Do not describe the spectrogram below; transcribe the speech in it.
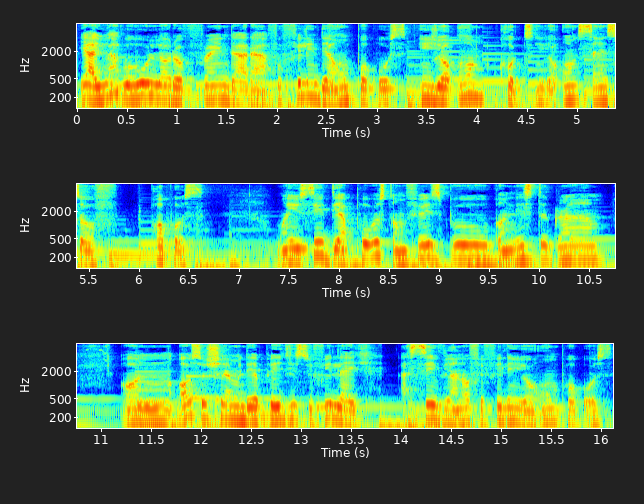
Yeah, you have a whole lot of friends that are fulfilling their own purpose in your own quote, in your own sense of purpose. When you see their post on Facebook, on Instagram, on all social media pages you feel like as if you are not fulfilling your own purpose.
